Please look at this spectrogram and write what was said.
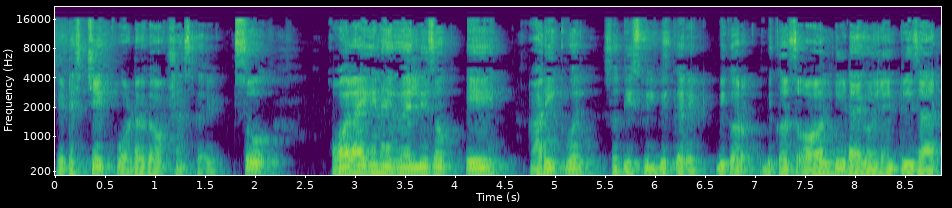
let us check what are the options correct. So all eigenvalues of a are equal. So this will be correct because because all the diagonal entries are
